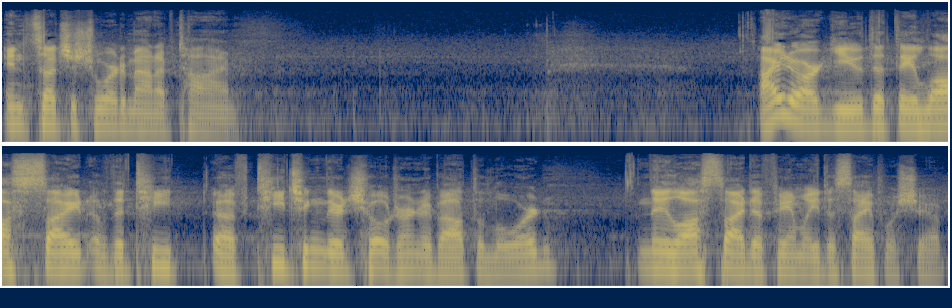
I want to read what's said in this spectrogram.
in such a short amount of time? I'd argue that they lost sight of, the te- of teaching their children about the Lord, and they lost sight of family discipleship.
